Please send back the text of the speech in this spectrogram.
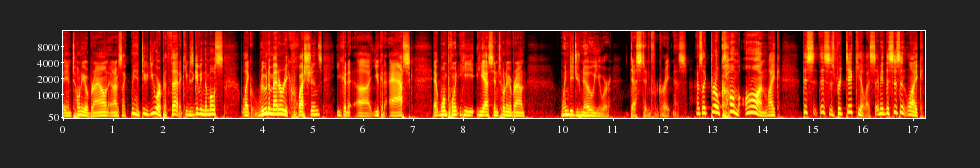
Antonio Brown. And I was like, man, dude, you are pathetic. He was giving the most like rudimentary questions you could uh you could ask. At one point, he he asked Antonio Brown, "When did you know you were destined for greatness?" I was like, bro, come on, like this this is ridiculous. I mean, this isn't like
